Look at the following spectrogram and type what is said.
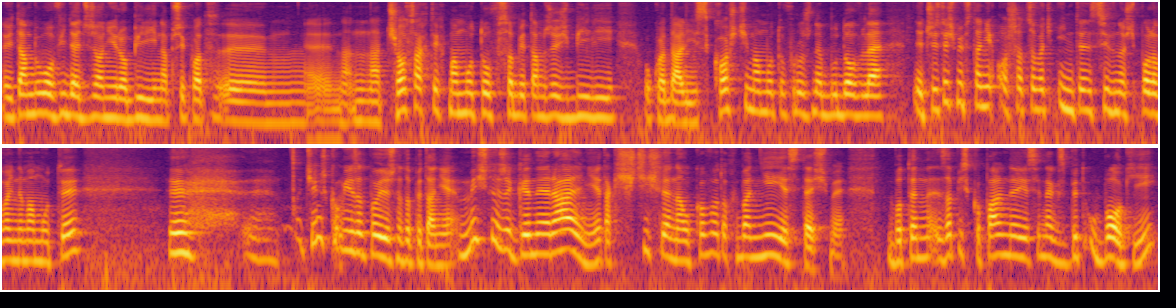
I tam było widać, że oni robili na przykład e, na, na ciosach tych mamutów sobie tam rzeźbili, układali z kości mamutów różne budowle. E, Czy jesteśmy w stanie oszacować intensywność polowań na mamuty? E, e, Ciężko mi jest odpowiedzieć na to pytanie. Myślę, że generalnie, tak ściśle naukowo, to chyba nie jesteśmy, bo ten zapis kopalny jest jednak zbyt ubogi.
